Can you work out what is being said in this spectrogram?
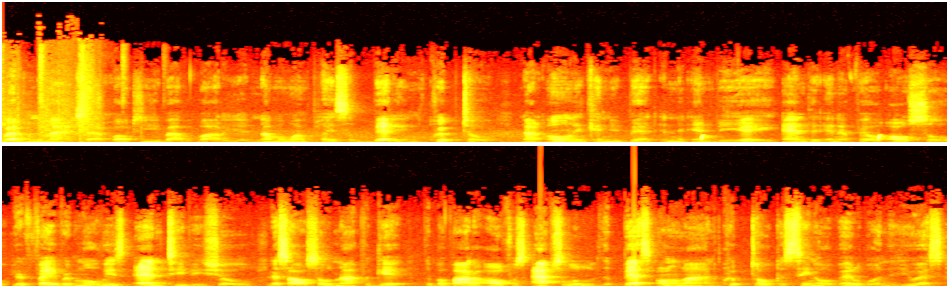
Welcome to Max App, brought to you by Bovada, your number one place of betting crypto. Not only can you bet in the NBA and the NFL, also your favorite movies and TV shows. Let's also not forget the Bovada offers absolutely the best online crypto casino available in the U.S.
